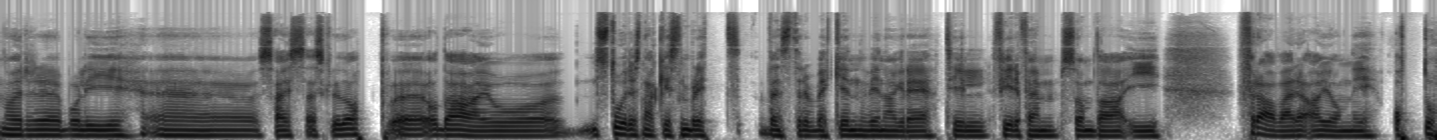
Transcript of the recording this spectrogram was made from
når Boli uh, Size er skrudd opp. eh, og da har jo den store snakkisen blitt venstrebekken Vinagre til 4-5, som da i fraværet av Jonny Otto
